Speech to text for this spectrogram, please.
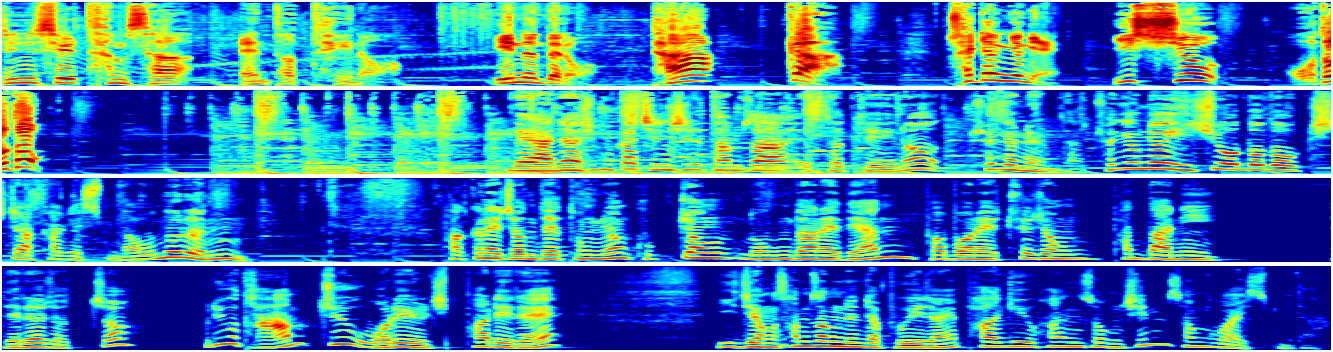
진실 탐사 엔터테이너. 있는 대로 다 까. 최경영의 이슈 오도독! 네 안녕하십니까. 진실 탐사 엔터테이너 최경영입니다. 최경영의 이슈 오도독 시작하겠습니다. 오늘은 박근혜 전 대통령 국정농단에 대한 법원의 최종 판단이 내려졌죠? 그리고 다음 주 월요일 18일에 이재용 삼성전자 부회장의 파기환송심 선고가 있습니다.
